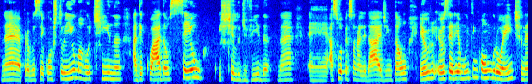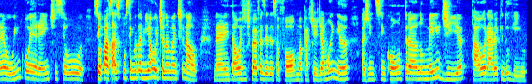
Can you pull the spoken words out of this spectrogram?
né? Para você construir uma rotina adequada ao seu estilo de vida, né? É, a sua personalidade. Então, eu, eu seria muito incongruente, né? Ou incoerente se eu, se eu passasse por cima da minha rotina matinal, né? Então, a gente vai fazer dessa forma. A partir de amanhã, a gente se encontra no meio-dia, tá? Horário aqui do Rio.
